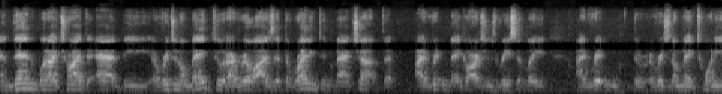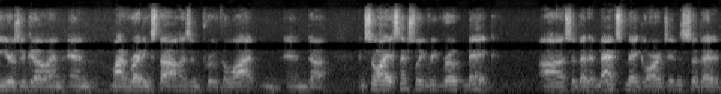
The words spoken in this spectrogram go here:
and then when I tried to add the original Meg to it, I realized that the writing didn't match up. That I had written Meg Origins recently. I'd written the original Meg 20 years ago, and, and my writing style has improved a lot, and, and uh, and so I essentially rewrote Meg uh, so that it matched Meg Origins, so that it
